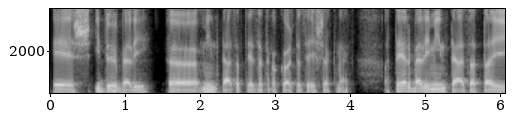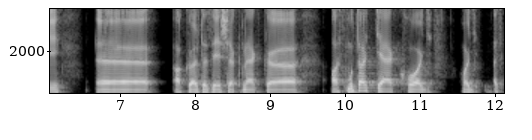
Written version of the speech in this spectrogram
és időbeli mintázatai ezeknek a költözéseknek. A térbeli mintázatai a költözéseknek azt mutatják, hogy hogy az,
